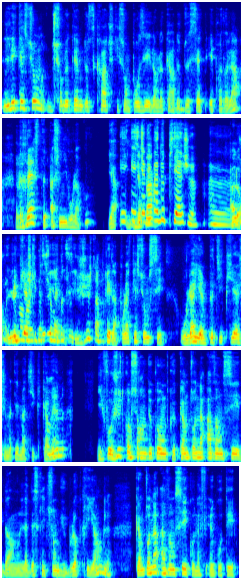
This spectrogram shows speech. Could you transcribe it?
les questions sur le thème de Scratch qui sont posées dans le cadre de cette épreuve-là restent à ce niveau-là. Il y a Et il n'y avait pas pas de piège, heu, alors, le piège qui questions être, c'est juste après là, pour la question C, où là, il y a un petit piège mathématique quand Mmh. même. Il faut juste qu'on se rende compte que quand on a avancé dans la description du bloc triangle, quand on a avancé, qu'on a fait un côté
